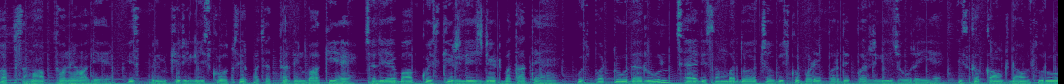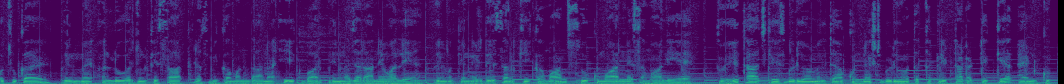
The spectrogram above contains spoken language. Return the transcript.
अब समाप्त होने वाली है। इस फ़िल्म की रिलीज़ को अब सिर्फ़ पचहत्तर दिन बाकी है। चलिए अब आपको इसकी रिलीज़ डेट बताते हैं। पुष्पा टू द रूल 6 दिसंबर 2024 को बड़े पर्दे पर रिलीज़ हो रही है। इसका काउंटडाउन शुरू हो चुका है। फ़िल्म में अल्लू अर्जुन के साथ रश्मिका मंदाना एक बार फिर नज़र आने वाले हैं। फ़िल्म के निर्देशन की कमान सुकुमार ने संभाली है। तो ये था आज के इस वीडियो में, मिलते हैं आपको नेक्स्ट वीडियो में, तब तक के लिए tata take care and good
